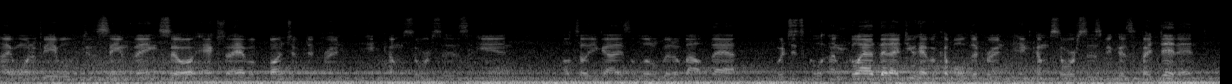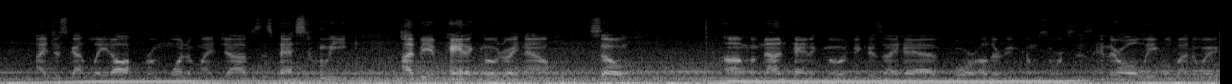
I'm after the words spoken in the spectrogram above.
I want to be able to do the same thing. So actually, I have a bunch of different income sources, and I'll tell you guys a little bit about that. Which is, I'm glad that I do have a couple of different income sources because if I didn't, I just got laid off from one of my jobs this past week, I'd be in panic mode right now. So um, I'm not in panic mode because I have four other income sources, and they're all legal, by the way.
